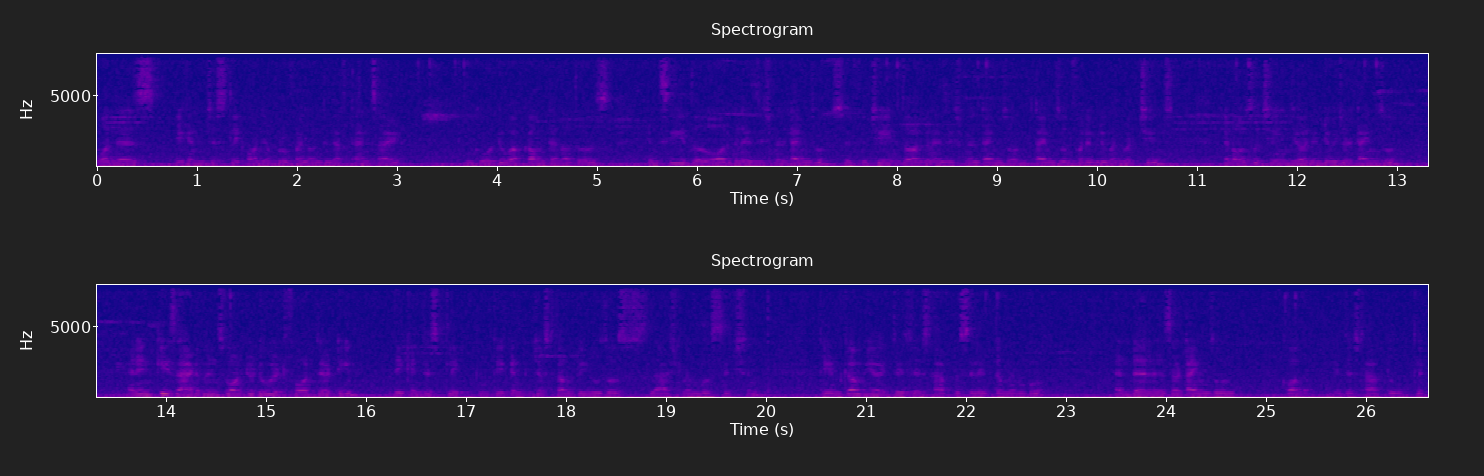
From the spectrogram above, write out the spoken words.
One is you can just click on your profile on the left hand side go to account and others can see the organizational time zone. So if you change the organizational time zone time zone for everyone would change can also change your individual time zone. And in case admins want to do it for their team they can just click they can just come to users slash members section. They can come here they just have to select the member and there is a time zone column. You just have to click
